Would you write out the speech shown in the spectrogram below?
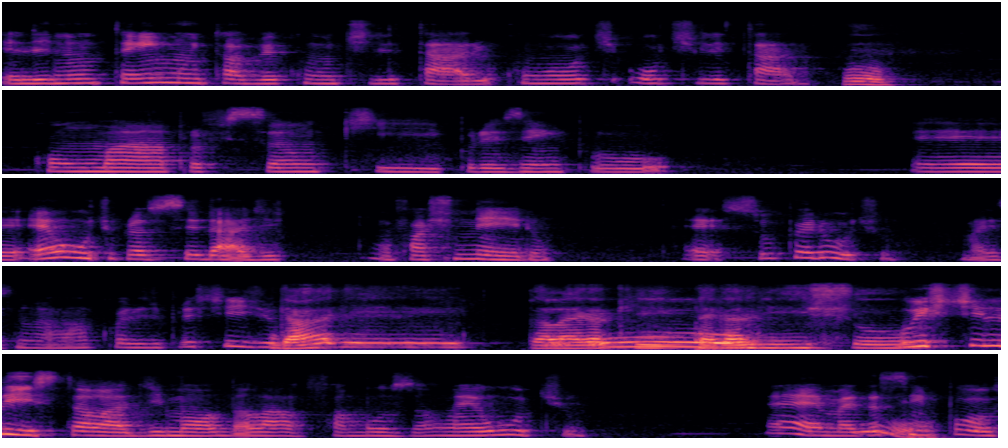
ele não tem muito a ver com utilitário, com utilitário. Hum com uma profissão que, por exemplo, é, é útil para a sociedade, um faxineiro. É super útil, mas não é uma coisa de prestígio. Gari, galera o, que pega lixo. O estilista lá de moda lá, famosão, é útil. É, mas uh. assim, pô,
